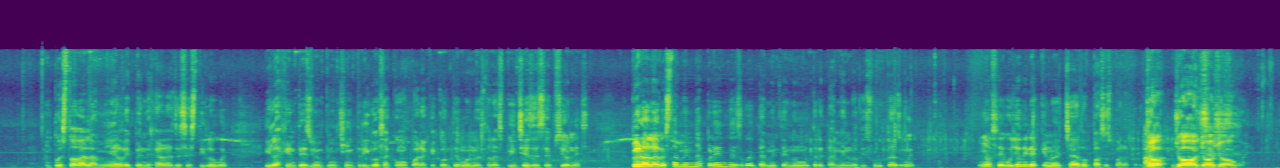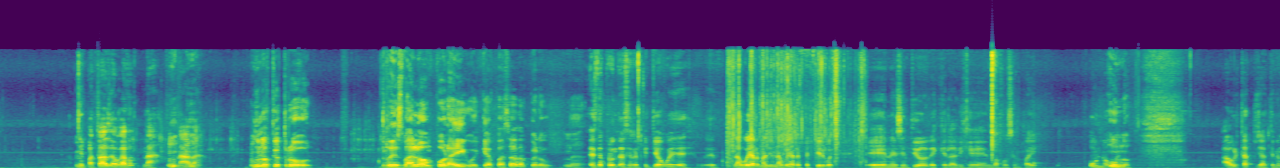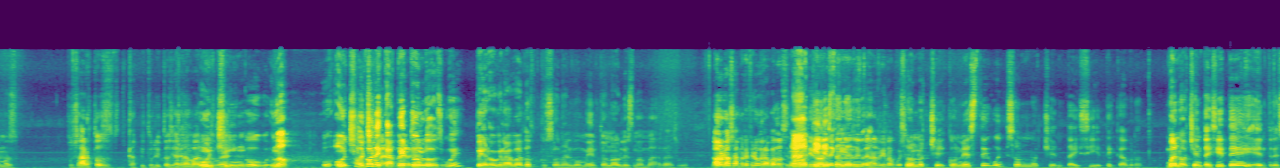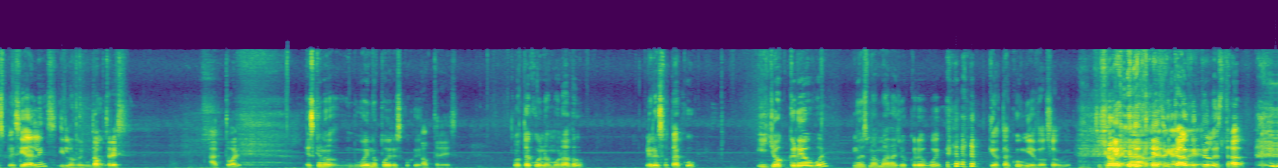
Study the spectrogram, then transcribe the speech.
pues, toda la mierda y pendejadas de ese estilo, güey. Y la gente es bien pinche intrigosa como para que contemos nuestras pinches decepciones. Pero a la vez también aprendes, güey. También te nutre, también lo disfrutas, güey. No sé, güey. Yo diría que no he echado pasos para atrás. Yo, Ahora- yo, yo, yo, güey. Ni patadas de ahogado, nada, Mm, nada. Uno que otro resbalón por ahí, güey. ¿Qué ha pasado? Pero nada. Esta pregunta se repitió, güey. eh, La voy a, más bien la voy a repetir, güey. eh, en el sentido de que la dije en Bajo Senpai 1. Uno. Ahorita pues ya tenemos pues hartos capitulitos ya grabados, Un güey. chingo, güey. No, un, un chingo chingo de de capítulos, güey. Pero grabados, pues son al momento, no hables mamadas, güey. No, no, o sea, me refiero a grabados en el Ah, que ya de están que arriba. están arriba, güey. Son oche... Con este, güey, son 87, cabrón. Bueno, 87 entre especiales y los regulares. Top 3. Actual. Es que no, güey, no podré escoger. Top 3. Otaku enamorado. Eres otaku. Y yo creo, güey. No es mamada, yo creo, güey. que otaku miedoso, güey. Hijo de la Ese verga, güey. capítulo está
